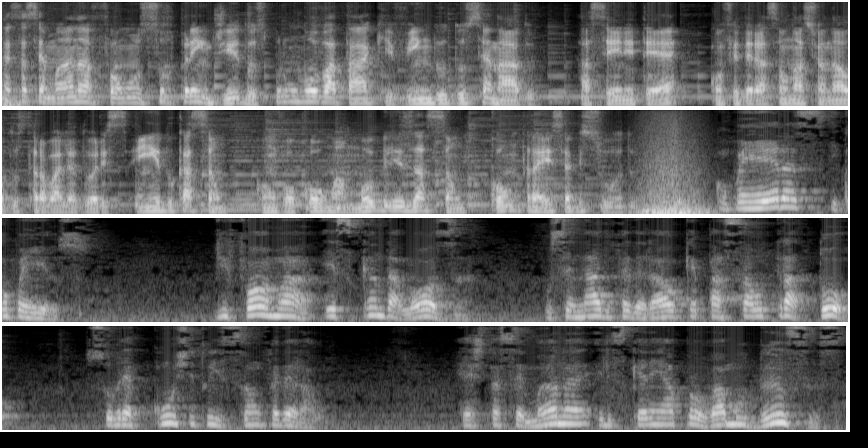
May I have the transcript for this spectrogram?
Essa semana fomos surpreendidos por um novo ataque vindo do Senado. A CNTE, Confederação Nacional dos Trabalhadores em Educação, convocou uma mobilização contra esse absurdo. Companheiras e companheiros, de forma escandalosa, o Senado Federal quer passar o trator sobre a Constituição Federal. Esta semana, eles querem aprovar mudanças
